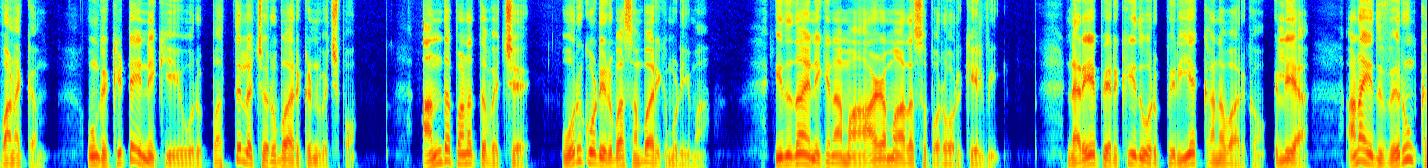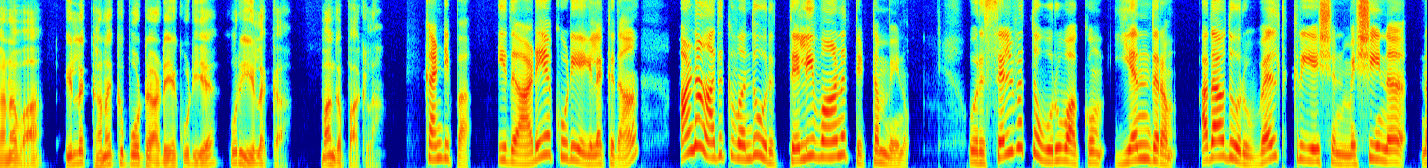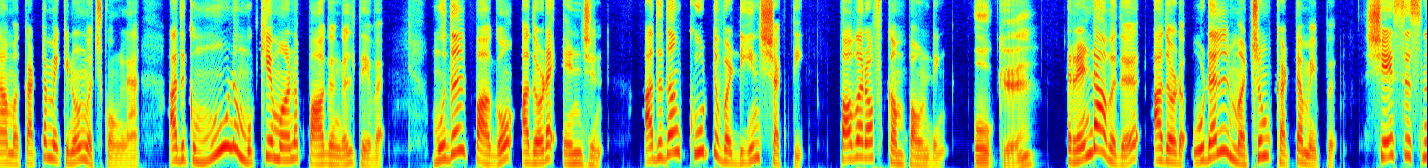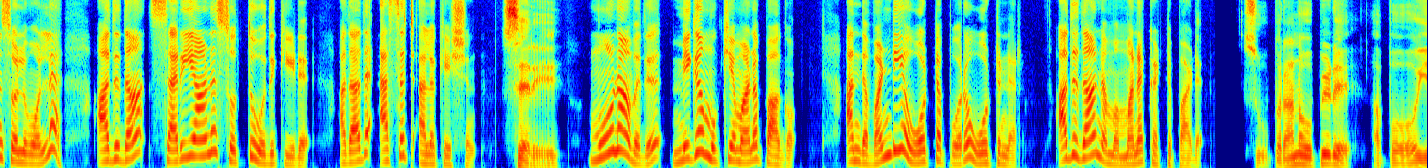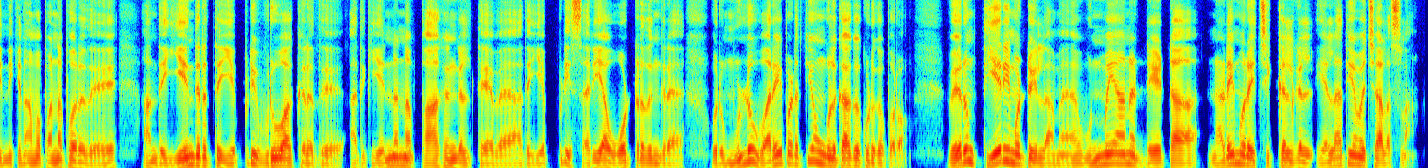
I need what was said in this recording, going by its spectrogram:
வணக்கம். உங்ககிட்ட இன்னைக்கு ஒரு பத்து லட்சம் ரூபாய் இருக்குன்னு வச்சுப்போம். அந்த பணத்தை வச்சு ஒரு கோடி ரூபாய் சம்பாதிக்க முடியுமா? இதுதான் இன்னைக்கு நாம ஆழமா அலச போற ஒரு கேள்வி. நிறைய பேருக்கு இது ஒரு பெரிய கனவா இருக்கும் இல்லையா? ஆனா இது வெறும் கனவா இல்ல கணக்கு போட்டு அடையக்கூடிய ஒரு இலக்கா? வாங்க பார்க்கலாம். கண்டிப்பா. இது அடையக்கூடிய இலக்கு தான். ஆனா அதுக்கு வந்து ஒரு தெளிவான திட்டம் வேணும். ஒரு செல்வத்தை உருவாக்கும் இயந்திரம் அதாவது ஒரு வெல்த் கிரியேஷன் மெஷினை நாம கட்டமைக்கணும்னு வச்சுக்கோங்களேன். அதுக்கு மூணு முக்கியமான பாகங்கள் தேவை. முதல் பாகம் அதோட என்ஜின் அதுதான் கூட்டு வட்டியின் சக்தி பவர் ஆஃப் கம்பவுண்டிங் ஓகே. ரெண்டாவது அதோட உடல் மற்றும் கட்டமைப்பு. ஷேசஸ்னு சொல்லுவோம்ல அதுதான் சரியான சொத்து ஒதுக்கீடு அதாவது அசெட் அலோகேஷன் சரி. மூணாவது மிக முக்கியமான பாகம் அந்த வண்டிய ஓட்டப் போற ஓட்டுனர் அதுதான் நம்ம மனக்கட்டுப்பாடு. சூப்பரான ஒப்பீடு. அப்போ இன்னைக்கு நாம பண்ண போறது அந்த இயந்திரத்தை எப்படி உருவாக்குறது அதுக்கு என்னென்ன பாகங்கள் தேவை அதை எப்படி சரியா ஓட்டுறதுங்கிற ஒரு முழு வரைபடத்தையும் உங்களுக்காக கொடுக்க போறோம். வெறும் தியரி மட்டும் இல்லாம உண்மையான டேட்டா நடைமுறை சிக்கல்கள் எல்லாத்தையும் வச்சு அலசலாம்.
